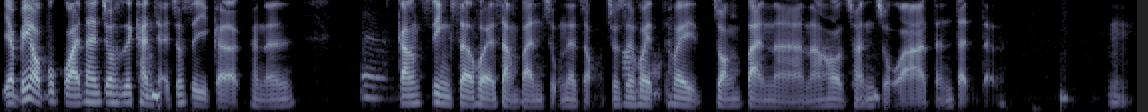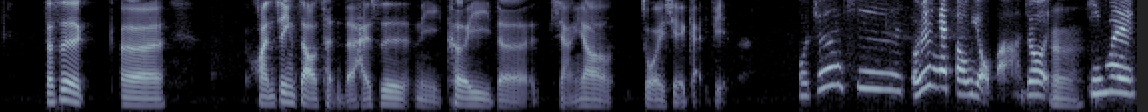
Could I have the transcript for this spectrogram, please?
也没有不乖，但就是看起来就是一个可能，嗯，刚进社会的上班族那种，就是会、嗯、会装扮啊，然后穿着啊等等的，嗯，这是呃环境造成的，还是你刻意的想要做一些改变？我觉得是，我觉得应该都有吧，就嗯，因为。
